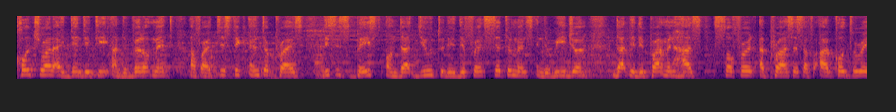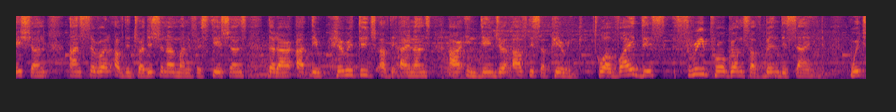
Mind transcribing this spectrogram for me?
cultural identity and development of artistic enterprise. This is based on that due to the different settlements in the region that the department has suffered a process of acculturation and several of the traditional manifestations that are at the heritage of the islands are in danger of disappearing. To avoid this, three programs have been designed which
